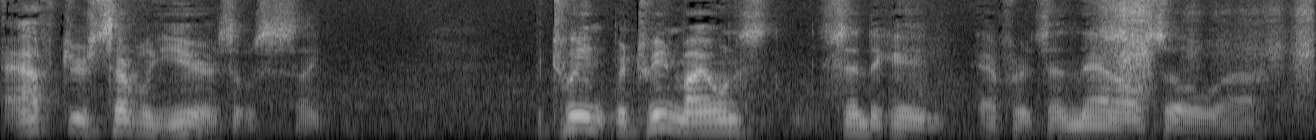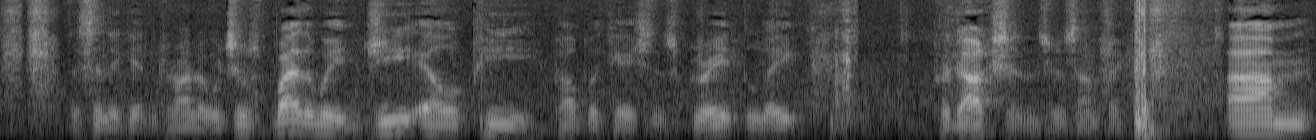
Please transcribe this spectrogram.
after several years, it was like between between my own syndicate efforts and then also uh, the syndicate in Toronto, which was, by the way, GLP Publications, Great Lake Productions or something. Um,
